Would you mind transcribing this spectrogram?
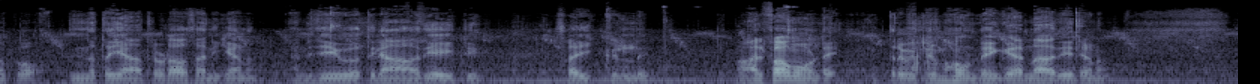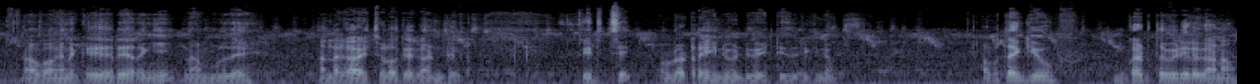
അപ്പോൾ ഇന്നത്തെ യാത്രയോട് അവസാനിക്കുകയാണ് എന്റെ ജീവിതത്തിൽ ആദ്യമായിട്ട് സൈക്കിളിൽ ആൽഫ മൗണ്ടെയിൻ ഇത്ര വലിയ മൗണ്ടെയിൻ കയറുന്നത് ആദ്യമായിട്ടാണ് അപ്പോൾ അങ്ങനെ കയറി ഇറങ്ങി നമ്മളിതേ നല്ല കാഴ്ചകളൊക്കെ കണ്ട് തിരിച്ച് ഉള്ള ട്രെയിനിന് വേണ്ടി വെയിറ്റ് ചെയ്തിരിക്കുന്നു. അപ്പോൾ താങ്ക് യു നമുക്ക് അടുത്ത വീഡിയോയിൽ കാണാം.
